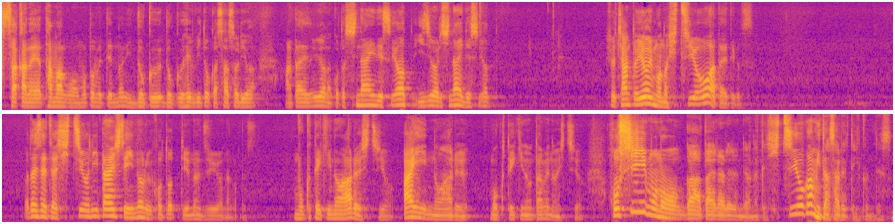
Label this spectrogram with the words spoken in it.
魚や卵を求めてんのに毒毒蛇とかサソリは与えるようなことしないですよ。意地悪しないですよ。ちゃんと良いもの必要を与えてください。私たちは必要に対して祈ることっていうのは重要なことです。目的のある必要。愛のある目的のための必要。欲しいものが与えられるんではなく必要が満たされていくんです。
